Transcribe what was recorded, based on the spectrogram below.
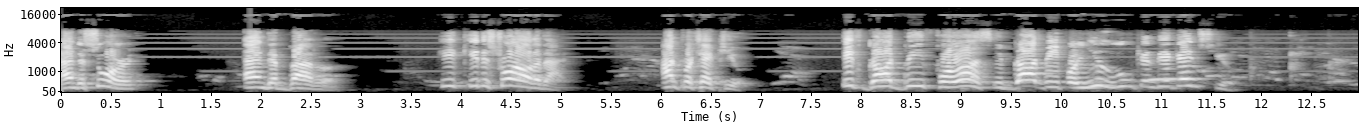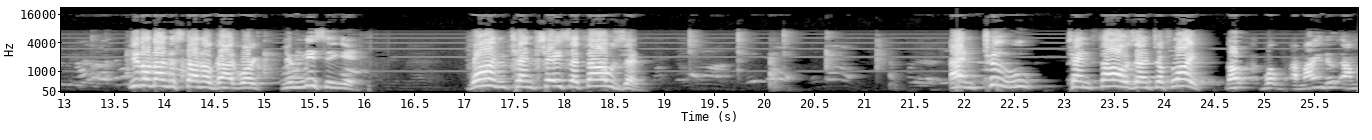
and the sword, and the battle. He, he destroy all of that and protect you. If God be for us, if God be for you, who can be against you? You don't understand how God works. You're missing it. One can chase a thousand. And two, ten thousand to flight. Now, am, I in the, am,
